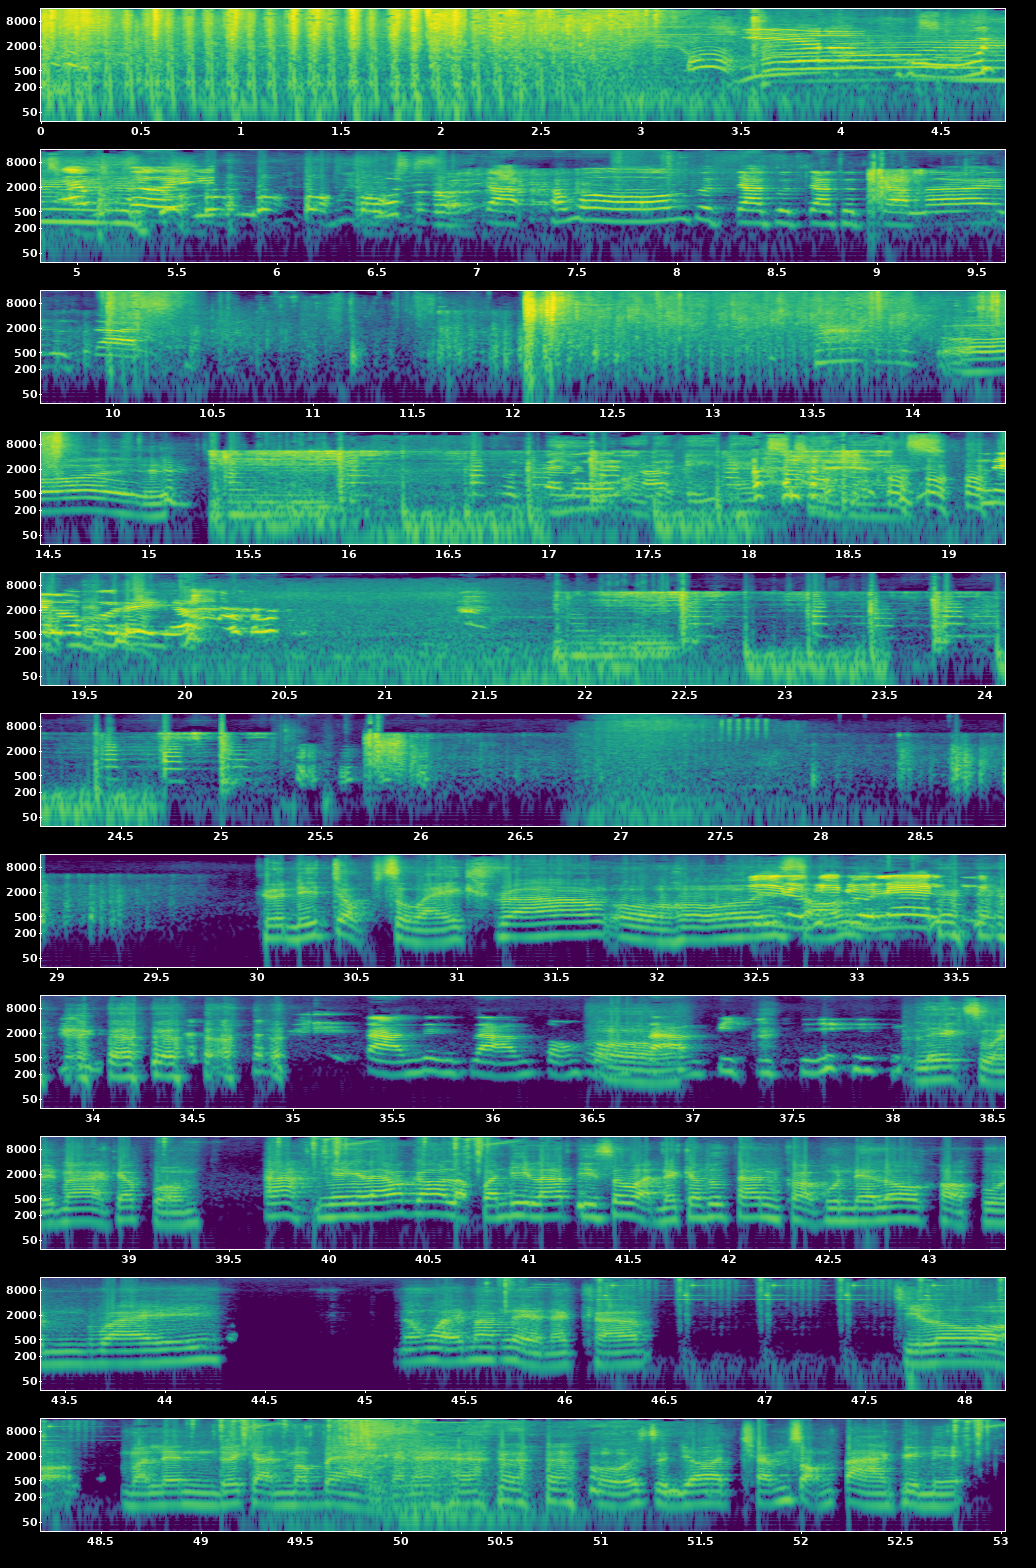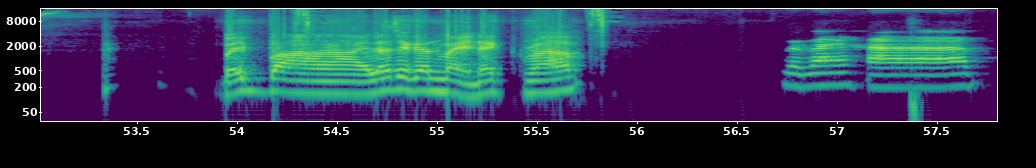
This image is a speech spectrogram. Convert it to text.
เยี่ยมโอ้ยแชมป์เลยสุดจัดครับผมสุดจัดสุดจัดสุดจัดเลยสุดจัด โอ้ยสุดไปเลย You ครับ are the Apex champions. ในเราเบอร์เองอะ คืนนี้จบสวยครับ โอ้โหพี่เลยสองพี่ดูเลขสามหนึ่งสามสองสองสามปีจีเลขสวยมากครับผมอะยังไงแล้วก็หลับฝันดีราตรีสวัสดิ์นะครับ ทุกท่านขอบคุณเนโลขอบคุณไว้ น้องไว้มากเลยนะครับจิโร่มาเล่นด้วยกันมาแบ่งกันนะฮะโอ้ยสุดยอดแชมป์สองตาคืนนี้บายบาย แล้วเจอกันใหม่นะครับ บ๊ายบายครับ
